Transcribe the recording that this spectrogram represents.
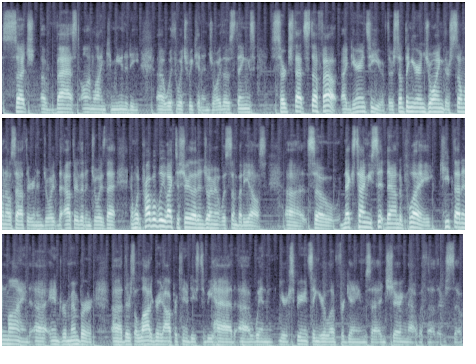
such a vast online community uh, with which we can enjoy those things search that stuff out. I guarantee you if there's something you're enjoying there's someone else out there and enjoy out there that enjoys that and would probably like to share that enjoyment with somebody else. Uh, so next time you sit down to play keep that in mind uh, and remember uh, there's a lot of great opportunities to be had uh, when you're experiencing your love for games uh, and sharing that with others. So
